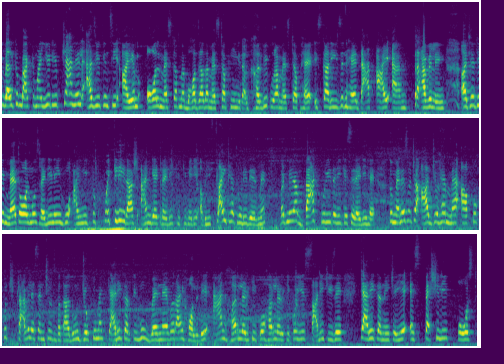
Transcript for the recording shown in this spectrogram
Welcome back to my YouTube channel as you can see I am all messed up मैं बहुत ज़्यादा मेस्ड अप हूँ. मेरा घर भी पूरा मेस्ड अप है. इसका रीज़न है दैट आई एम ट्रैवलिंग अच्छा जी, मैं तो ऑलमोस्ट रेडी नहीं हूँ. I need to quickly rush and get ready क्योंकि मेरी अभी फ़्लाइट है थोड़ी देर में बट मेरा बैग पूरी तरीके से रेडी है. तो मैंने सोचा आज जो है मैं आपको कुछ ट्रैवल एसेंशियल्स बता दूँ जो कि मैं कैरी करती हूँ वेन एवर आई हॉलीडे एंड हर लड़की को, हर लड़के को ये सारी चीज़ें कैरी करनी चाहिए specially post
